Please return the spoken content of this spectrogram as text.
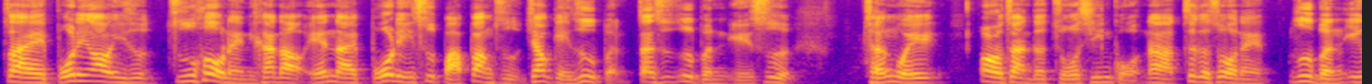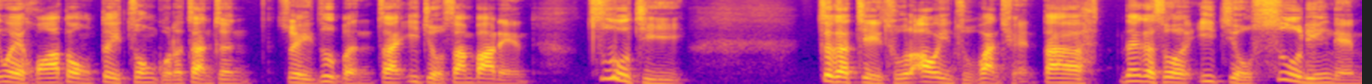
在柏林奥运之之后呢，你看到原来柏林是把棒子交给日本，但是日本也是成为。二战的轴心国，那这个时候呢，日本因为发动对中国的战争，所以日本在一九三八年自己这个解除了奥运主办权。但那个时候，一九四零年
